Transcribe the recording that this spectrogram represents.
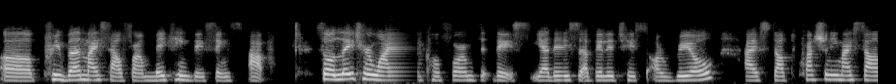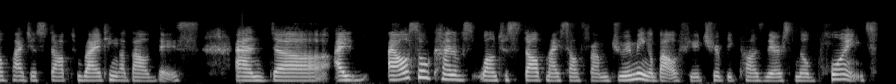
uh, prevent myself from making these things up. So later when I confirmed this, yeah, these abilities are real. I stopped questioning myself. I just stopped writing about this. And uh, I I also kind of want to stop myself from dreaming about future because there's no point.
